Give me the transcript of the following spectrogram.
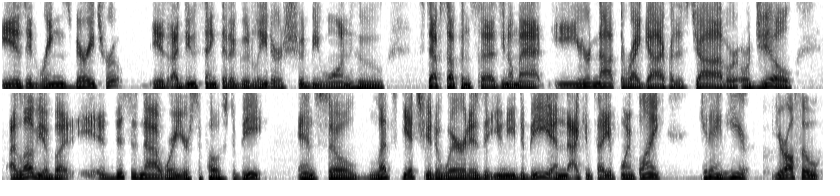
is it rings very true. Is I do think that a good leader should be one who steps up and says, you know, Matt, you're not the right guy for this job, or, or Jill, I love you, but eh, this is not where you're supposed to be. And so let's get you to where it is that you need to be. And I can tell you point blank, it ain't here. You're also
